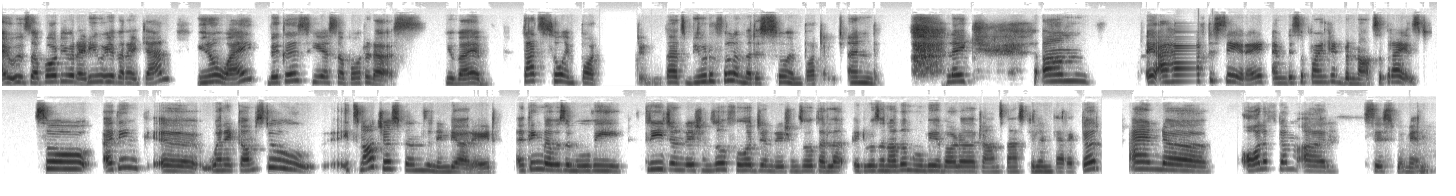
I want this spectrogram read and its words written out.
ஐ வில் சப்போர்ட் யூர் எனி வே தட் ஐ கேன் யூ நோ வை பிகாஸ் ஹி ஹஸ் சப்போர்ட்டட் அஸ் யூ வைப் that's so important that's beautiful and that is so important and like um i have to say right i'm disappointed but not surprised. So i think uh, when it comes to it's not just films in india right? I think there was a movie three generations or four generations or it was another movie about a trans masculine character and uh, all of them are cis women.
